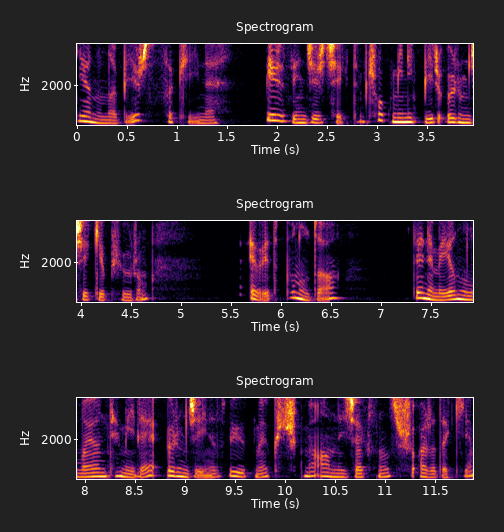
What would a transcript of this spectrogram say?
Yanına bir sık iğne. Bir zincir çektim. Çok minik bir örümcek yapıyorum. Evet, bunu da deneme yanılma yöntemiyle örümceğiniz büyük mü küçük mü anlayacaksınız şu aradaki.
